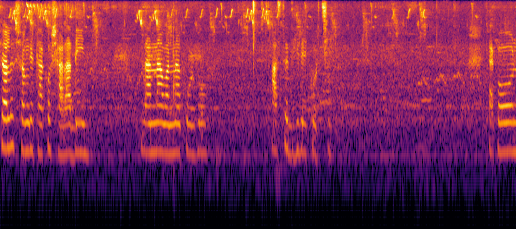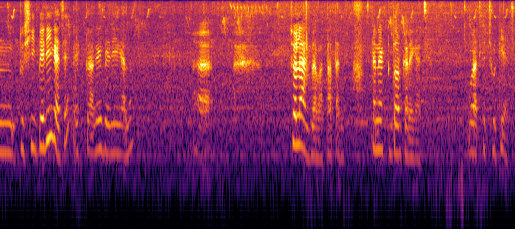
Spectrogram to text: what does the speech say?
চলো সঙ্গে থাকো সারা দিন রান্না বান্না করব, আস্তে ধীরে করছি। এখন টুসি বেরিয়ে গেছে, একটু আগেই বেরিয়ে গেল। চলে আসবে আবার তাড়াতাড়ি, কেন একটু দরকারে গেছে, ওর আজকে ছুটি আছে।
